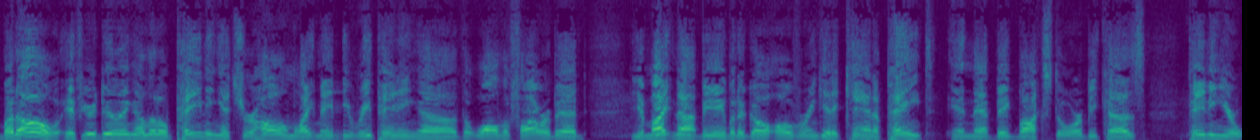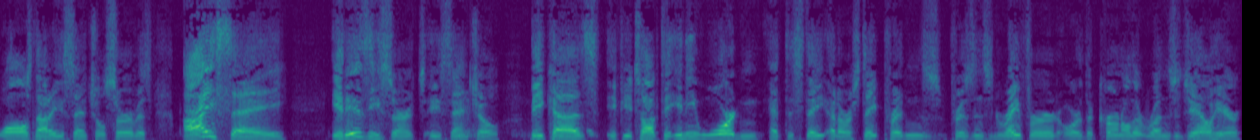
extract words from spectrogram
But oh, if you're doing a little painting at your home, like maybe repainting uh, the wall the flower bed, you might not be able to go over and get a can of paint in that big box store because painting your walls not an essential service. I say it is essential because if you talk to any warden at the state at our state prisons prisons in Raiford or the colonel that runs the jail here,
